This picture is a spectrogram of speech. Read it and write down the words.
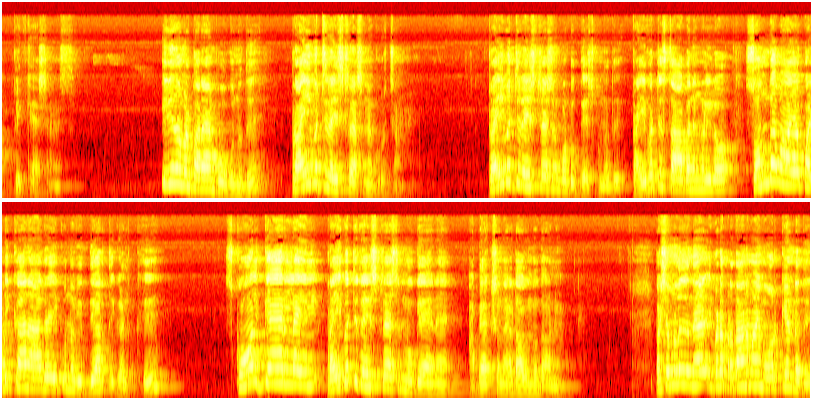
applications ഇനി നമ്മൾ പറയാൻ പോകുന്നത് പ്രൈവറ്റ് രജിസ്ട്രേഷനെ കുറിച്ചാണ്. പ്രൈവറ്റ് രജിസ്ട്രേഷൻ കൊണ്ട് ഉദ്ദേശിക്കുന്നത് പ്രൈവറ്റ് സ്ഥാപനങ്ങളിലോ സ്വന്തമായോ പഠിക്കാൻ ആഗ്രഹിക്കുന്ന വിദ്യാർത്ഥികൾക്ക് സ്കോൾ കേരളയിൽ പ്രൈവറ്റ് രജിസ്ട്രേഷൻ മുഖേന അപേക്ഷ നേടാവുന്നതാണ്. പക്ഷെ നമ്മൾ ഇവിടെ പ്രധാനമായും ഓർക്കേണ്ടത്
